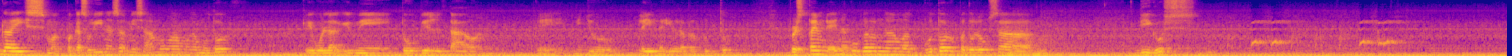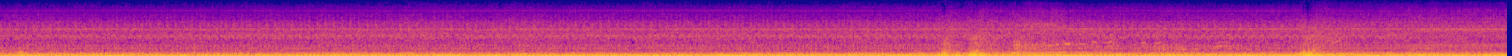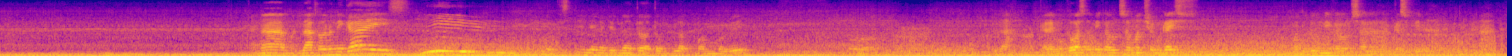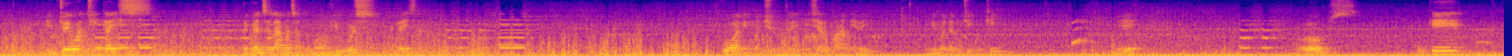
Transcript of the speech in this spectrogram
guys magpagasolina sa mi sa amo nga mga motor. Kay wala gyud mi tobil taon. Kay medyo layo-layo ra ba first time dai ako karon nga magmotor padulong sa Digos na maglakaw na mi guys Matistingan na din na to atong Black Mamba eh. Oh. Wala. Kaya mo gawas na mi karon sa mansion guys. Patulong mi karon sa gasolinahan. Ha? Enjoy watching guys. Dagan salamat sa atong mga viewers guys ha. Kuha ning mansion 3 ni Shermani eh. Ni Madam Jinky. Okay. Oops. Okay.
